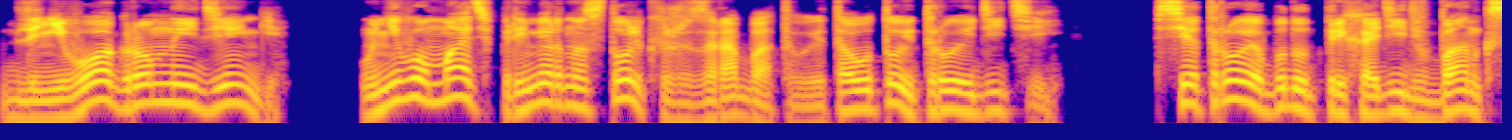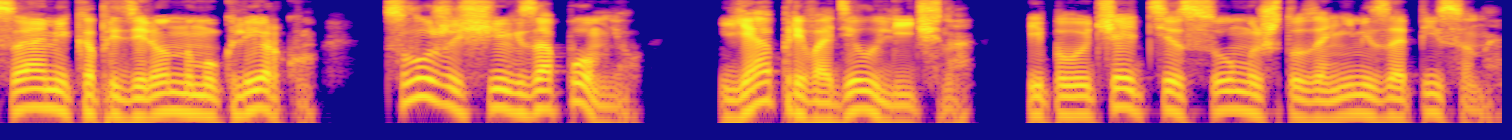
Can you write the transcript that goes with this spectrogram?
Для него огромные деньги. У него мать примерно столько же зарабатывает, а у той трое детей. Все трое будут приходить в банк сами к определенному клерку. Служащий их запомнил. Я приводил лично. И получать те суммы, что за ними записаны.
